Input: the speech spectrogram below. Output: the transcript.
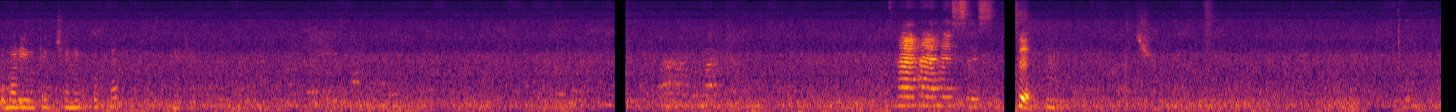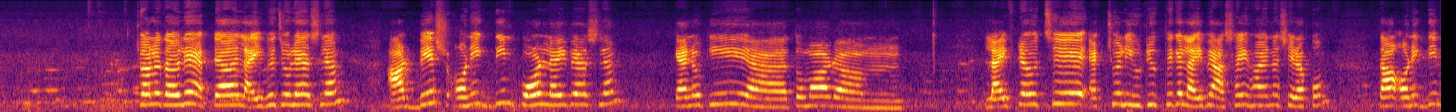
তোমার ইউটিউব চ্যানেল কোথায় চলো তাহলে একটা লাইভে চলে আসলাম। আর বেশ অনেক দিন পর লাইভে আসলাম কেন কি তোমার লাইভটা হচ্ছে অ্যাকচুয়ালি ইউটিউব থেকে লাইভে আসাই হয় না সেরকম। তা অনেক দিন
